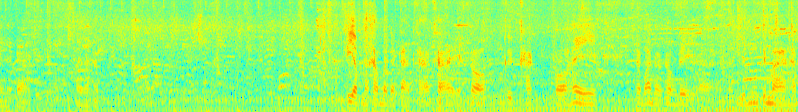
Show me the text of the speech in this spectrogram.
บรรยากาศนะครับ เทียบนะครับบรรยากาศค้าขายก็คึกคักพอให้ชาวบ้านชาวช่องได้อ่ายิ้มขึ้นมาครับ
